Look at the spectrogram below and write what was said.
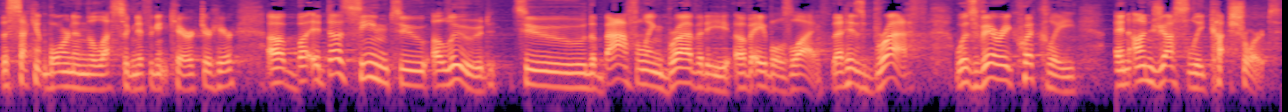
the second born and the less significant character here. Uh, but it does seem to allude to the baffling brevity of Abel's life, that his breath was very quickly and unjustly cut short.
